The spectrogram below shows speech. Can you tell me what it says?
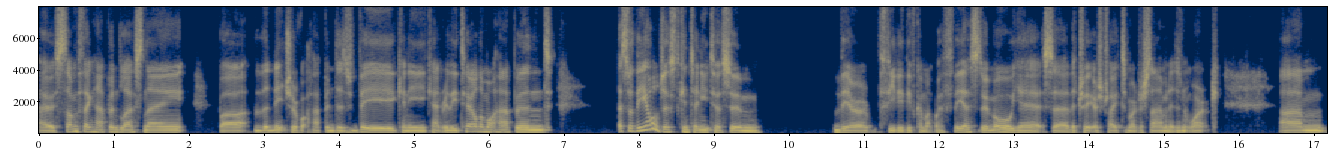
how something happened last night, but the nature of what happened is vague and he can't really tell them what happened. So they all just continue to assume their theory they've come up with. They assume, oh, yeah, it's uh, the traitors tried to murder Sam and it didn't work. Um,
